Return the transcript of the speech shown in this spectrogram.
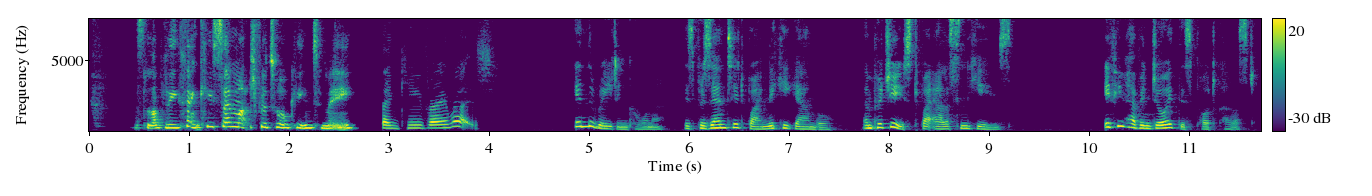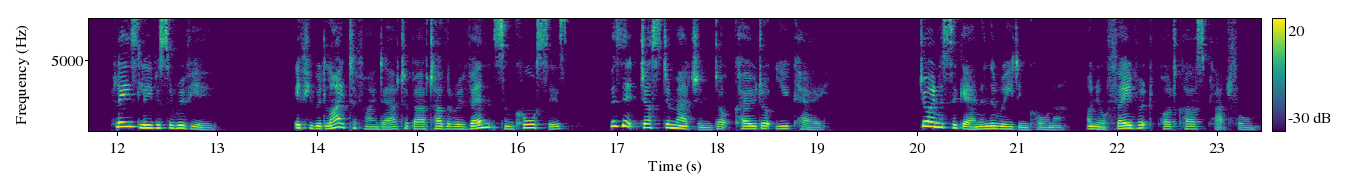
That's lovely. Thank you so much for talking to me. Thank you very much. In the Reading Corner is presented by Nikki Gamble and produced by Alison Hughes. If you have enjoyed this podcast, please leave us a review. If you would like to find out about other events and courses, visit justimagine.co.uk. Join us again in the Reading Corner on your favourite podcast platform.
